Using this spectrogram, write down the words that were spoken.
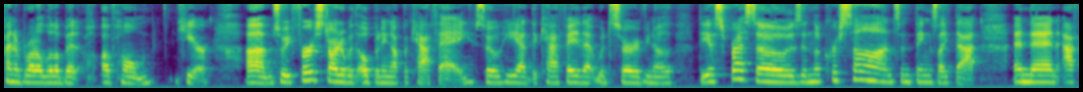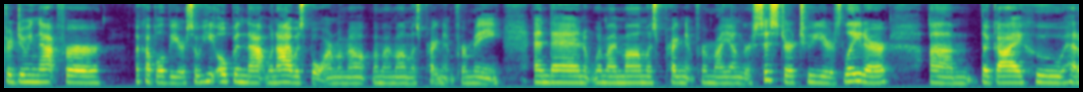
kind of brought a little bit of home here. Um, so he first started with opening up a cafe. So he had the cafe that would serve, you know, the espressos and the croissants and things like that. And then after doing that for a couple of years, so he opened that when I was born. My when my mom was pregnant for me, and then when my mom was pregnant for my younger sister, two years later, um, the guy who had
